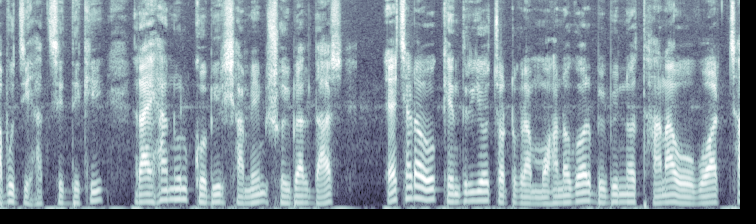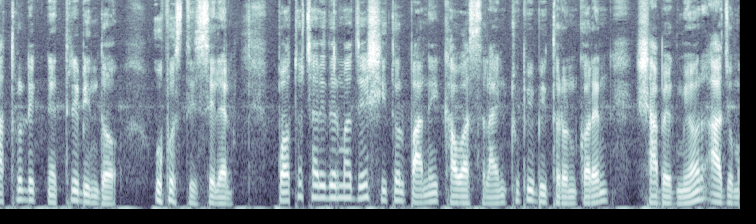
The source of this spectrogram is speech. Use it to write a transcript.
আবু জিহাদ সিদ্দিকী, রায়হানুল কবির শামীম, শৈবাল দাস। এছাড়াও কেন্দ্রীয় চট্টগ্রাম মহানগর, বিভিন্ন থানা ও ওয়ার্ড ছাত্রলীগ নেতৃবৃন্দ উপস্থিত ছিলেন। পথচারীদের মাঝে শীতল পানি খাওয়া স্যালাইন টুপি বিতরণ করেন সাবেক মেয়র আজম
